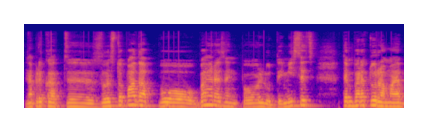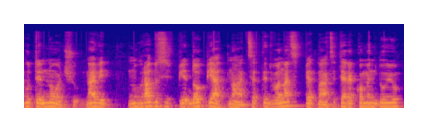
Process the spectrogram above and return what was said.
Наприклад, з листопада по березень, по лютий місяць температура має бути ночі, навіть ну, градусів до 15, 12-15 я рекомендую.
